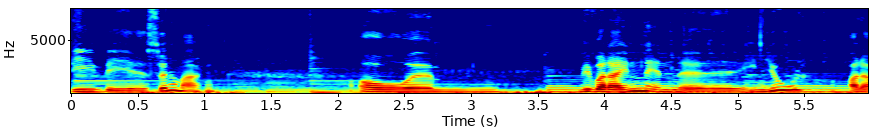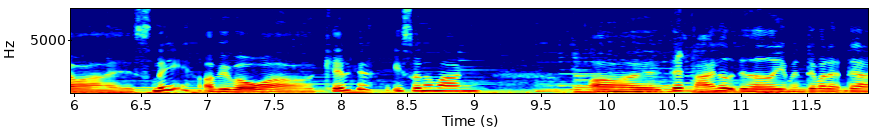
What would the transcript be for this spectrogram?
lige ved Søndermarken. Og øh, vi var derinde en, øh, en jul, og der var øh, sne, og vi var over at kælke i Søndermarken. Og øh, den lejlighed, de havde, jamen, det var den der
